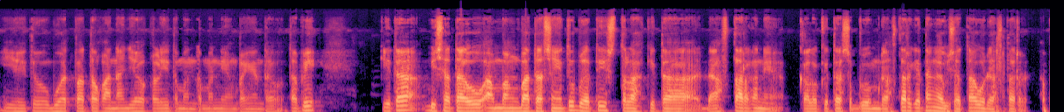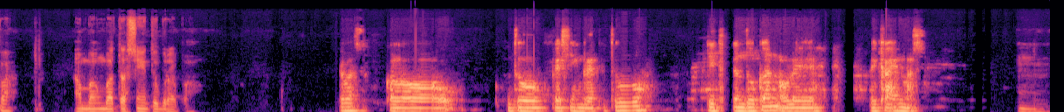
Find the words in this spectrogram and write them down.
Iya itu buat patokan aja kali teman-teman yang pengen tahu. Tapi kita bisa tahu ambang batasnya itu berarti setelah kita daftar kan ya. Kalau kita sebelum daftar kita nggak bisa tahu daftar apa ambang batasnya itu berapa. Ya, Mas, kalau untuk passing grade itu ditentukan oleh BKN, Mas. Hmm.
